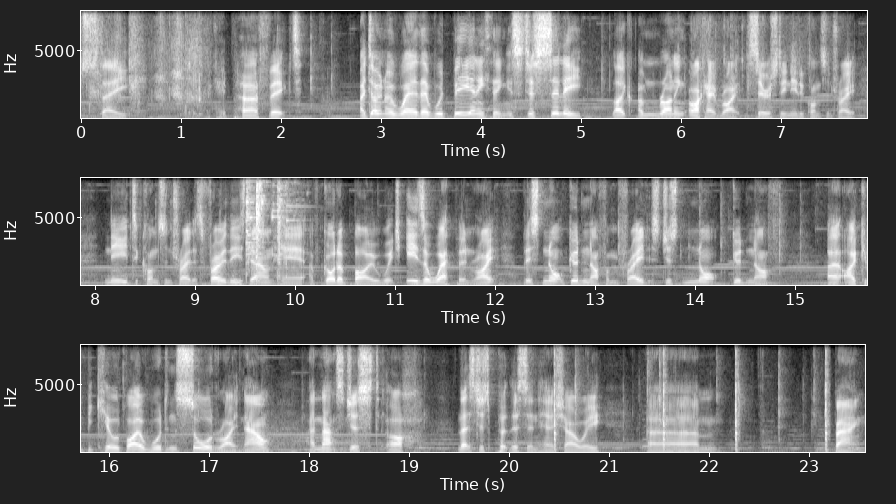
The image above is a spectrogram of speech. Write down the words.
steak. Okay, perfect. I don't know where there would be anything. It's just silly. Like, I'm running... Okay, right. Seriously, need to concentrate. Need to concentrate. Let's throw these down here. I've got a bow, which is a weapon, right? But it's not good enough, I'm afraid. It's just not good enough. Uh, I could be killed by a wooden sword right now. And that's just... Oh, let's just put this in here, shall we? Um, bang.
